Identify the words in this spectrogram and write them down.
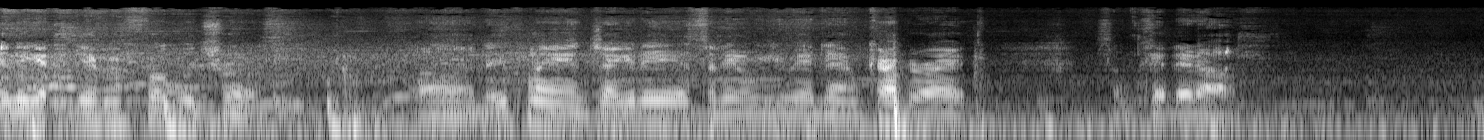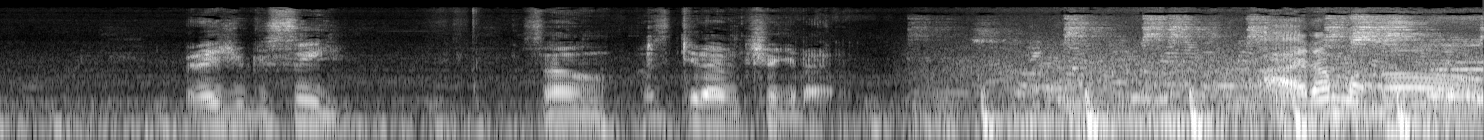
And they got the different food trucks. Uh, they playing Jagged so they don't give me a damn copyright. So I'm cut that off. But as you can see, so let's get out and check it out. Alright, I'm gonna um,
